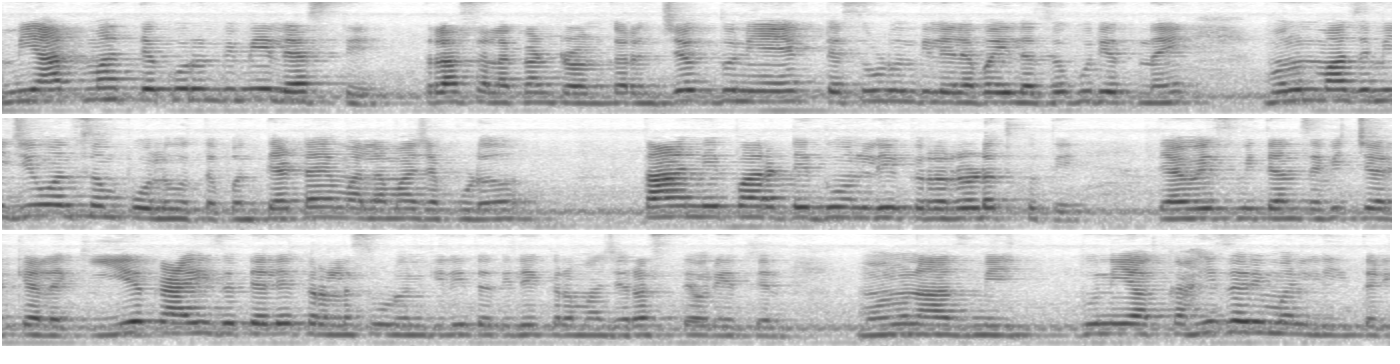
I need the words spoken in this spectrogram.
मी आत्महत्या करून बी मेले असते. त्रासाला कंटाळून कारण जग दुनिया एकट्या सोडून दिलेल्या बाईला जगू देत नाही. म्हणून माझं मी जीवन संपवलं होतं पण त्या टायमाला माझ्या पुढं ताने पार्टे दोन लेकरं रडत होते. त्यावेळेस मी त्यांचा विचार केला की एक आई जर त्या लेकराला सोडून गेली तर ती लेकरं माझ्या रस्त्यावर येतील. म्हणून आज मी दुनिया काही जरी म्हणली तरी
